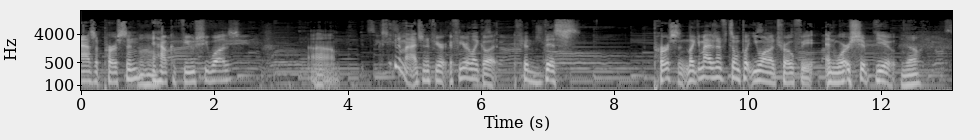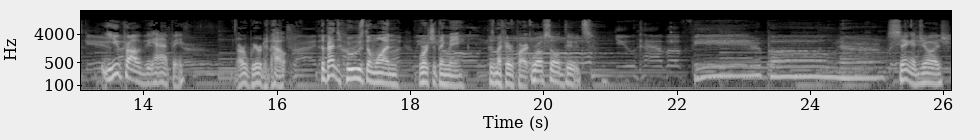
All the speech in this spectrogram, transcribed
as a person and how confused she was. Um, 'cause you can imagine if you're if you're like a if you're this person, like imagine if someone put you on a trophy and worshipped you, Yeah. you'd probably be happy. Or weirded out. Depends who's the one worshiping me. This is my favorite part. Gross old dudes. Sing it, George.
